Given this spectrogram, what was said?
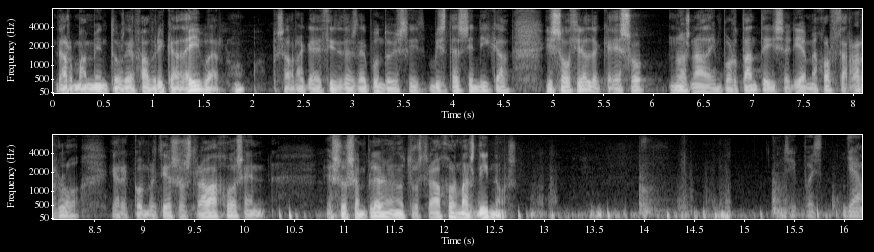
de armamentos de fábrica de Ibar. ¿no? Pues habrá que decir desde el punto de vista sindical y social de que eso no es nada importante y sería mejor cerrarlo y reconvertir esos trabajos en esos empleos en otros trabajos más dignos. Sí, pues ya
